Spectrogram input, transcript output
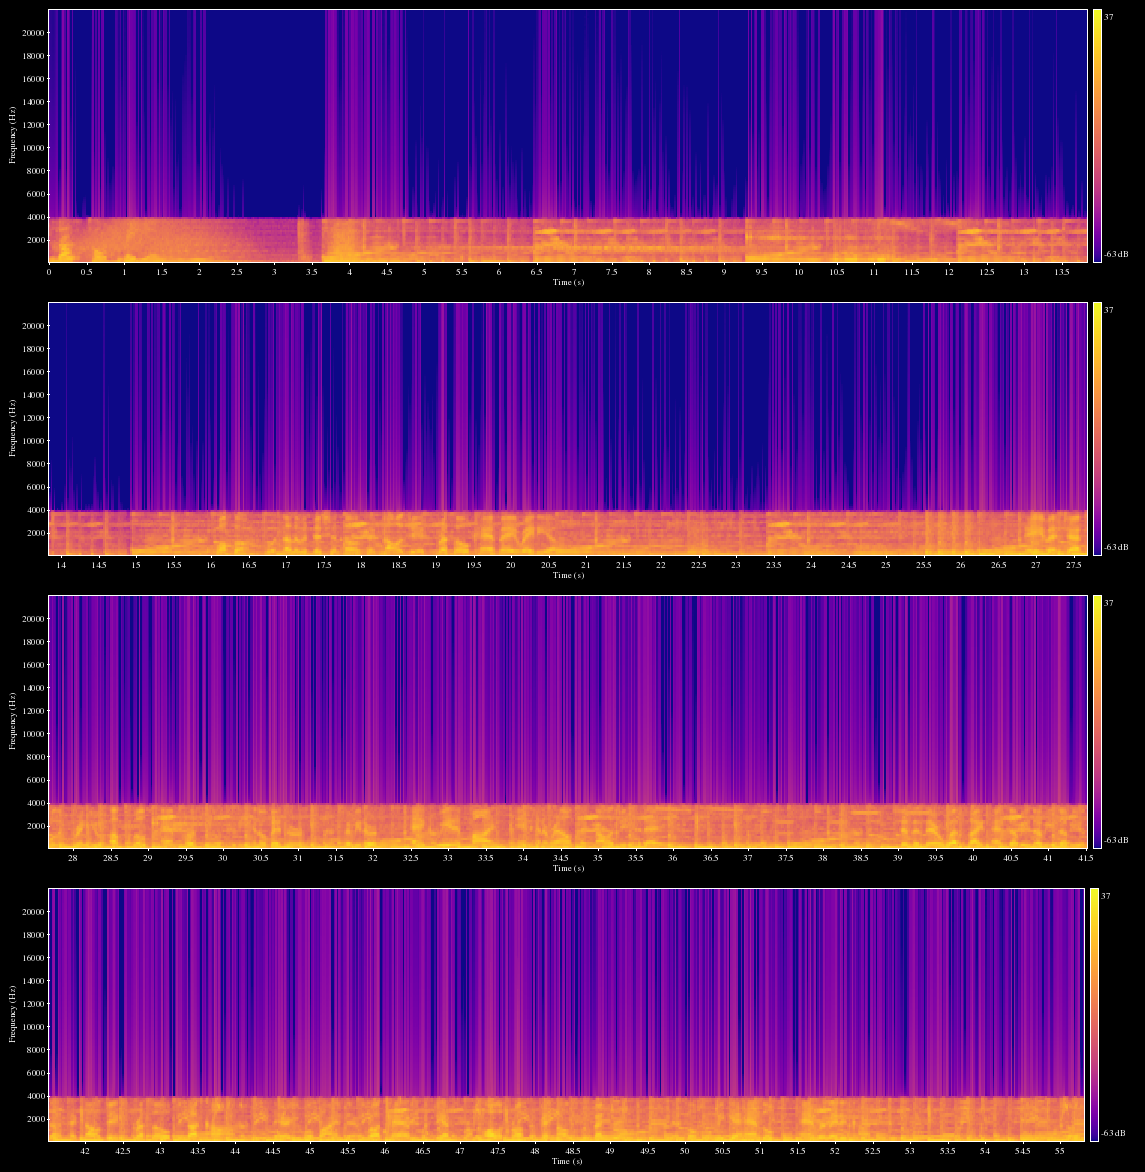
Blog Talk Radio. Welcome to another edition of Technology Expresso Cafe Radio. Dave and Jacqueline bring you up close and personal to the innovators, contributors, and creative minds in and around technology today. Visit their website at www.technologyexpresso.com. There you will find their broadcasts with guests from all across the technology spectrum, their social media handles, and related content.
